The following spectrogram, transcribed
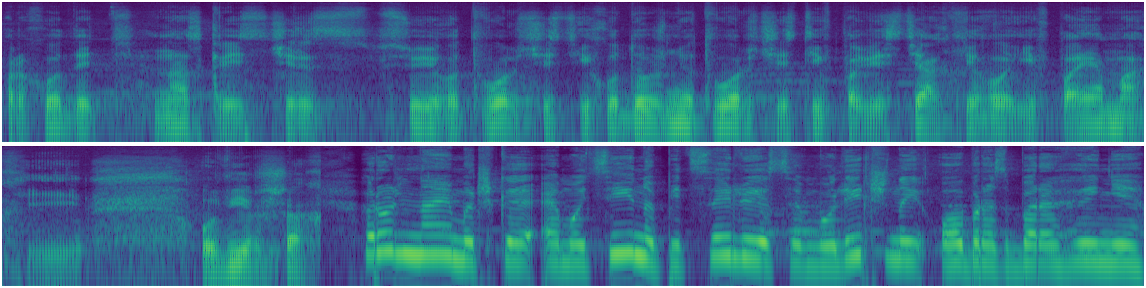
проходить наскрізь через всю його творчість, і художню творчість, і в повістях його, і в поемах, і у віршах. Роль наймички емоційно підсилює символічний образ берегині.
